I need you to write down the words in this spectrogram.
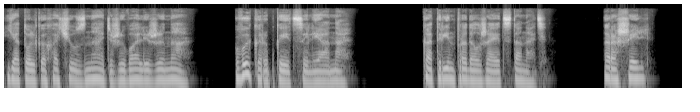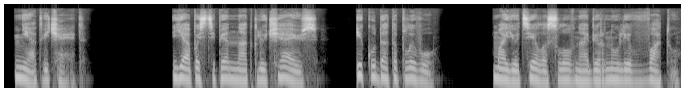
Я только хочу знать, жива ли жена, выкарабкается ли она. Катрин продолжает стонать. Рошель не отвечает. Я постепенно отключаюсь и куда-то плыву. Мое тело словно обернули в вату.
